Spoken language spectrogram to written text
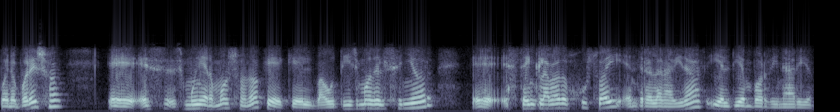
Bueno, por eso eh, es, muy hermoso ¿no? que, el bautismo del Señor eh, esté enclavado justo ahí entre la Navidad y el tiempo ordinario.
